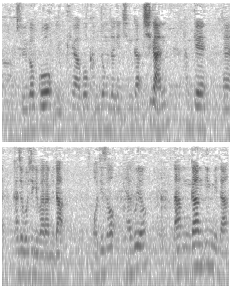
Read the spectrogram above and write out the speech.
어, 즐겁고 유쾌하고 감동적인 시간 함께 예, 가져보시기 바랍니다. 어디서 하냐고요? 남강입니다.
